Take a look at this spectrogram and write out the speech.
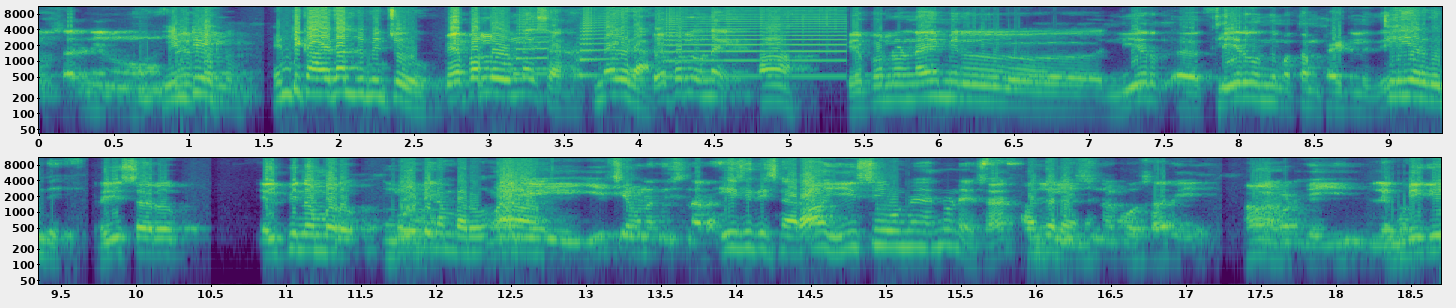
ఒకసారి నేను ఇంటి పేపర్లు. ఇంటి కాగితాలు చూపించు. పేపర్లు ఉన్నాయి సార్. ఉన్నాయి కదా? పేపర్లు ఉన్నాయి. ఆ, పేపర్లు ఉన్నాయి మీరు క్లియర్ క్లియర్ ఉంది మొత్తం టైటిల్ ఇది. క్లియర్ ఉంది. Register LP number. OT number EC ఏమైనా తీసినారా? ఈసీ తీసినారా? ఈసీ ఉన్నాయి అన్ని ఉన్నాయి సార్. నాకు ఒకసారి. మీకు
